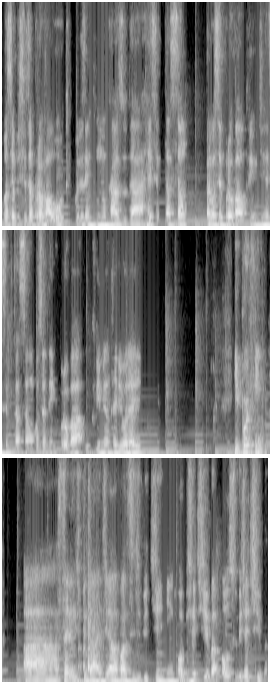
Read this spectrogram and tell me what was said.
você precisa provar o outro. Por exemplo, no caso da receptação, para você provar o crime de receptação, você tem que provar o crime anterior a ele. E por fim, a serendipidade ela pode se dividir em objetiva ou subjetiva.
